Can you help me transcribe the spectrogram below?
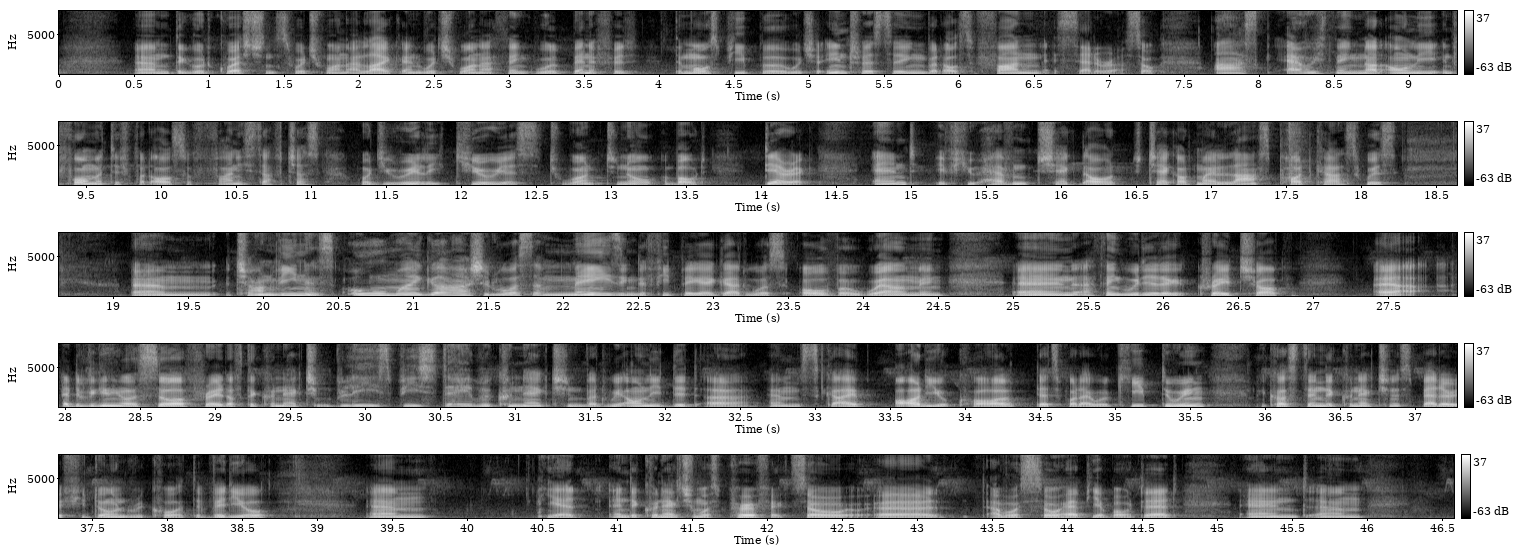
um, the good questions, which one I like and which one I think will benefit the most people, which are interesting but also fun, etc. So ask everything, not only informative but also funny stuff, just what you're really curious to want to know about Derek. And if you haven't checked out, check out my last podcast with um, John Venus. Oh my gosh, it was amazing. The feedback I got was overwhelming, and I think we did a great job uh, at the beginning I was so afraid of the connection. Please be stable connection, but we only did a um, Skype audio call. That's what I will keep doing because then the connection is better if you don't record the video. Um, yeah, and the connection was perfect. So uh, I was so happy about that. And um,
